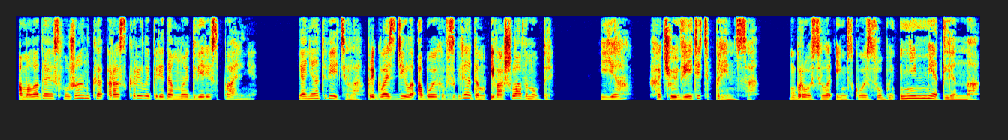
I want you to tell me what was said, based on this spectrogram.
а молодая служанка раскрыла передо мной двери спальни. Я не ответила, пригвоздила обоих взглядом и вошла внутрь. «Я хочу видеть принца», — бросила им сквозь зубы, — «немедленно».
